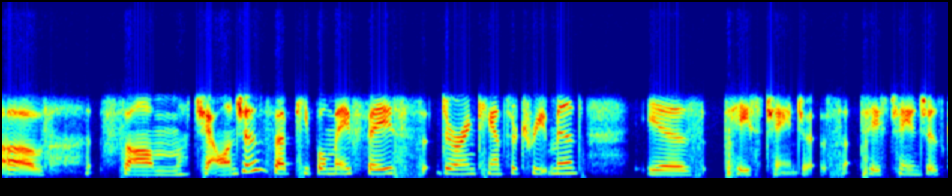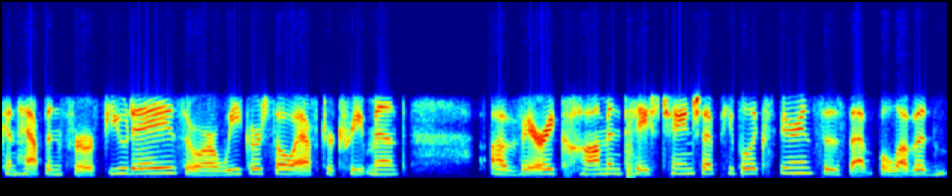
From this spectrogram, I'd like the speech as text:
of some challenges that people may face during cancer treatment is taste changes. Taste changes can happen for a few days or a week or so after treatment. A very common taste change that people experience is that beloved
